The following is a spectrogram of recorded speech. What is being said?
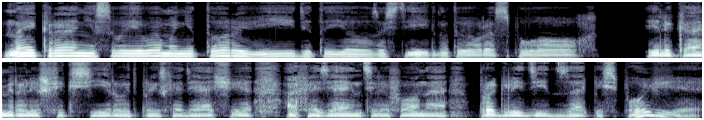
на экране своего монитора видит ее, застигнутую врасплох. Или камера лишь фиксирует происходящее, а хозяин телефона проглядит запись позже?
